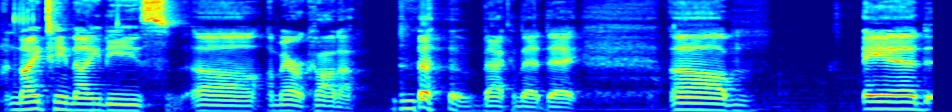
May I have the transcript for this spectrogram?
1990s uh, americana back in that day. Um, and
